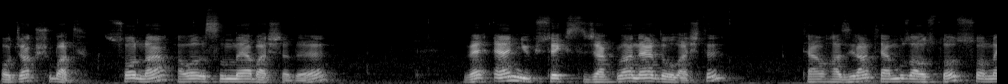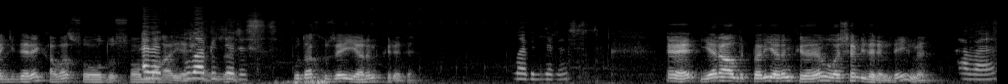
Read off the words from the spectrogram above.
Ocak, Şubat. Sonra hava ısınmaya başladı. Ve en yüksek sıcaklığa nerede ulaştı? Tem Haziran, Temmuz, Ağustos. Sonra giderek hava soğudu. Sonbahar Evet yaşandı. bulabiliriz. Bu da kuzey yarımkürede. Bulabiliriz. Evet, yer aldıkları yarımküreye ulaşabilirim değil mi? Evet.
